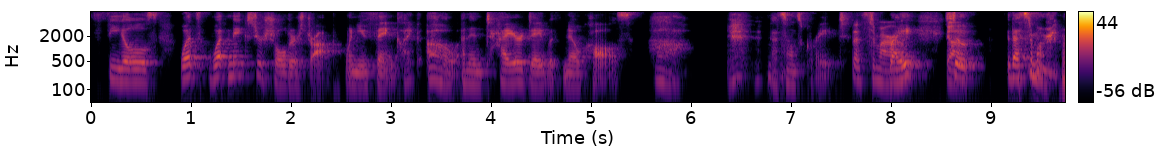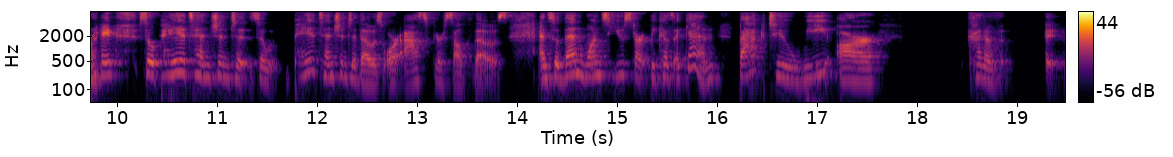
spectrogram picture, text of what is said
feels what's what makes your shoulders drop when you think like oh an entire day with no calls. Ah that sounds great. That's tomorrow. Right. So that's tomorrow, right? So pay attention to so pay attention to those or ask yourself those. And so then once you start because again, back to we are kind of eh,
